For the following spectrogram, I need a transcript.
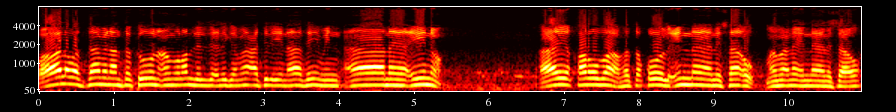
قال والثامن أن تكون أمرا لجماعة الإناث من آن يئين أي قرب فتقول إن يا نساء. ما معنى إن يا نساء؟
